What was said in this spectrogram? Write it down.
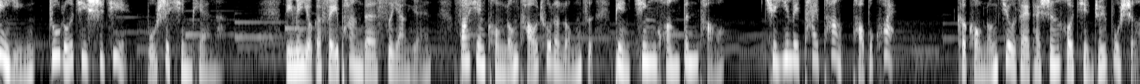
电影《侏罗纪世界》不是新片了，里面有个肥胖的饲养员，发现恐龙逃出了笼子，便惊慌奔逃，却因为太胖跑不快，可恐龙就在他身后紧追不舍。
